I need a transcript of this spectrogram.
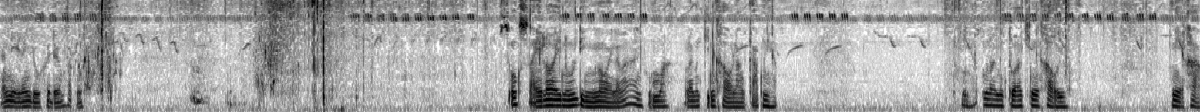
อันนี้ยังอยู่คือเดิมครับนี่สงสัยรอยหนูดิ่งหน่อยแล้วว่านี่ผมว่าลอยมากินเข้าหลังกลับนี่ครับ นี่ครับรอยมีตัวกินเข้าอยู่ นี่ขาบ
